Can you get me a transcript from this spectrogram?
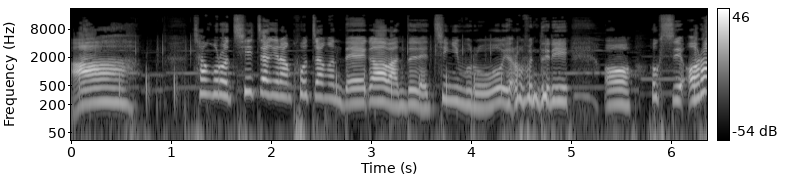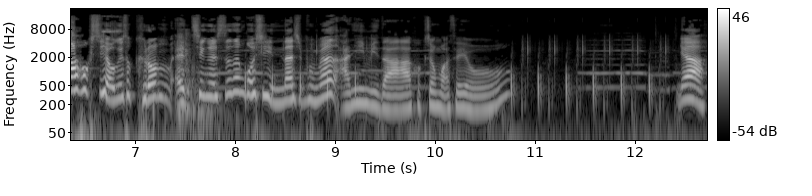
아, 참고로 치짱이랑 코짱은 내가 만든 애칭이므로 여러분들이 어 혹시 어라 혹시 여기서 그런 애칭을 쓰는 곳이 있나 싶으면 아닙니다. 걱정 마세요. 야,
